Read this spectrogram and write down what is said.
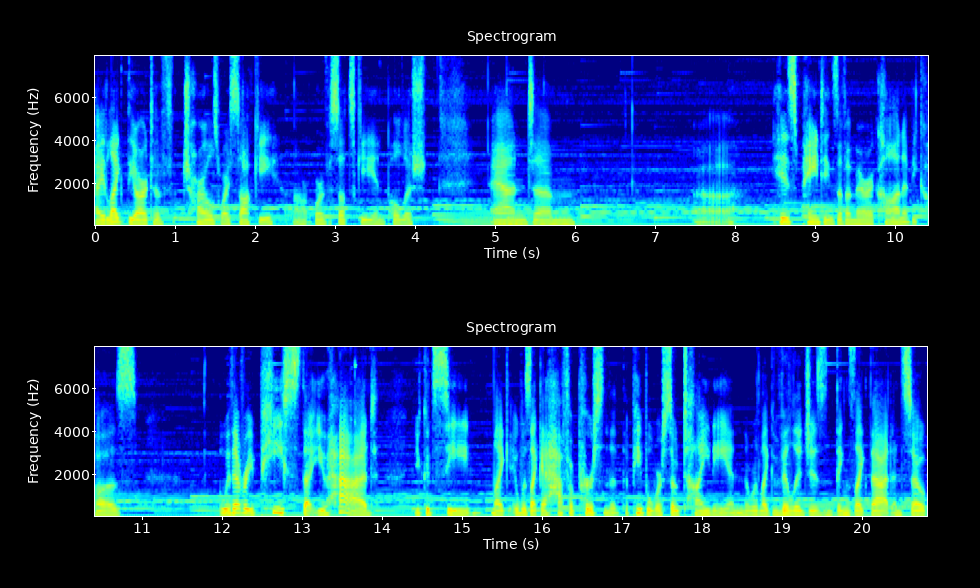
I liked the art of Charles Wysocki uh, or Wysocki in Polish, and um, uh, his paintings of Americana because with every piece that you had, you could see like it was like a half a person that the people were so tiny and there were like villages and things like that and so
